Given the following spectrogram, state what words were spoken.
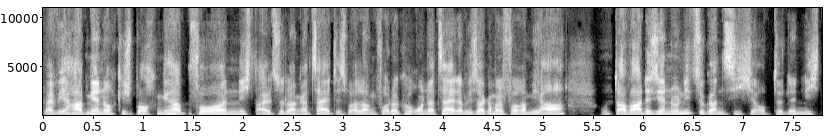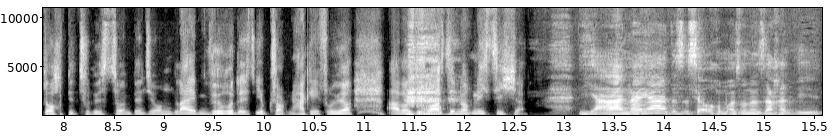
Weil wir haben ja noch gesprochen gehabt vor nicht allzu langer Zeit, das war lang vor der Corona-Zeit, aber ich sage mal vor einem Jahr. Und da war das ja noch nicht so ganz sicher, ob du denn nicht doch bis, bis zur Pension bleiben würdest. Ich habe gesagt, na, geh früher, aber du warst dir noch nicht sicher. Ja, naja, das ist ja auch immer so eine Sache. Wie,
